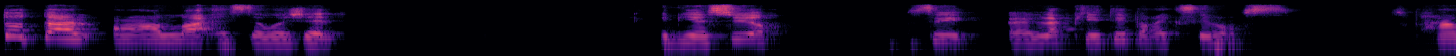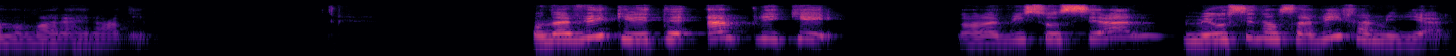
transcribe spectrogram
totale en Allah et bien sûr, c'est euh, la piété par excellence. Subhanallah On a vu qu'il était impliqué dans la vie sociale, mais aussi dans sa vie familiale.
